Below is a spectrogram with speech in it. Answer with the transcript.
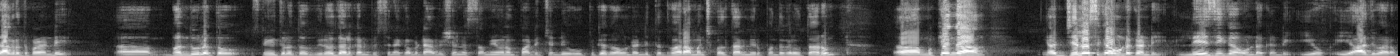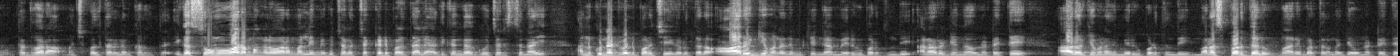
జాగ్రత్త పడండి. బంధువులతో స్నేహితులతో విరోధాలు కనిపిస్తున్నాయి కాబట్టి ఆ విషయంలో సంయమనం పాటించండి ఓపికగా ఉండండి. తద్వారా మంచి ఫలితాలు మీరు పొందగలుగుతారు. ముఖ్యంగా జెలస్గా ఉండకండి లేజీగా ఉండకండి ఈ యొక్క- ఈ ఆదివారం తద్వారా మంచి ఫలితాలు అనేవి కలుగుతాయి. ఇక సోమవారం మంగళవారం మళ్ళీ మీకు చాలా చక్కటి ఫలితాలే అధికంగా గోచరిస్తున్నాయి. అనుకున్నటువంటి పనులు చేయగలుగుతారు. ఆరోగ్యం అనేది ముఖ్యంగా మెరుగుపడుతుంది అనారోగ్యంగా ఉన్నట్టయితే ఆరోగ్యం అనేది మెరుగుపడుతుంది. మనస్పర్ధలు భార్య భర్తల మధ్య ఉన్నట్టయితే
